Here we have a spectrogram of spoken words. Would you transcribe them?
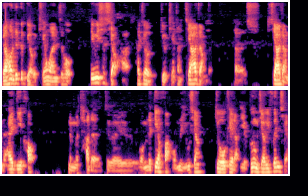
然后这个表填完之后，因为是小孩，他就要就填上家长的，呃，家长的 ID 号，那么他的这个我们的电话，我们的邮箱。就 OK 了，也不用交一分钱。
